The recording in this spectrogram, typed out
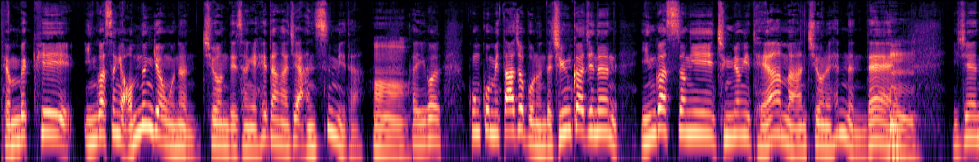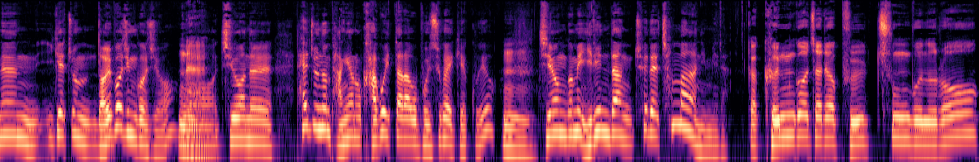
변백히 인과성이 없는 경우는 지원 대상에 해당하지 않습니다. 어. 그러니까 이걸 꼼꼼히 따져 보는데 지금까지는 인과성이 증명이 돼야만 지원을 했는데 음. 이제는 이게 좀 넓어진 거죠. 네. 어, 지원을 해주는 방향으로 가고 있다라고 볼 수가 있겠고요. 음. 지원금이 1인당 최대 1천만 원입니다. 그러니까 근거 자료 불충분으로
